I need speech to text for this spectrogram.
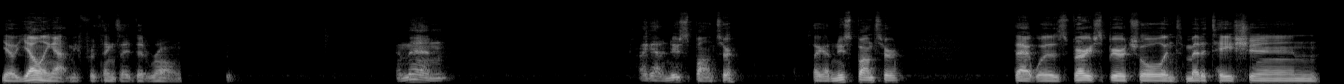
you know, yelling at me for things I did wrong. And then I got a new sponsor. So I got a new sponsor that was very spiritual, into meditation,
